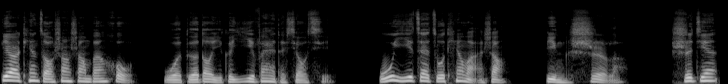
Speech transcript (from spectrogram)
第二天早上上班后，我得到一个意外的消息：吴姨在昨天晚上病逝了，时间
